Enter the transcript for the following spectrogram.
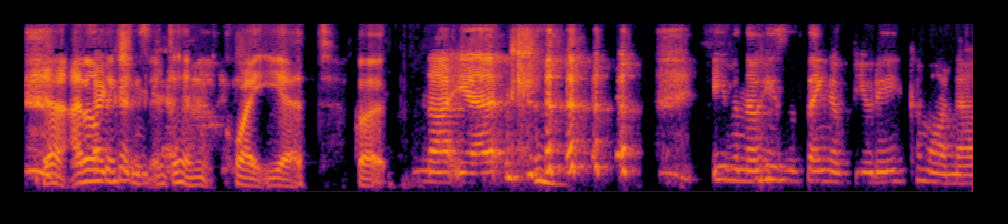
yeah, I don't I think she's into him quite yet, but not yet. Even though he's a thing of beauty, come on now.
